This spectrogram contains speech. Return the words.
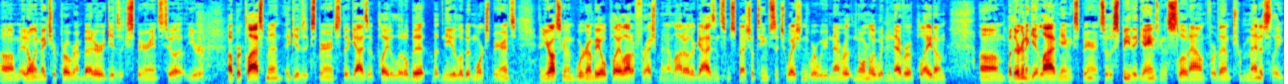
Um, it only makes your program better. It gives experience to uh, your upperclassmen. It gives experience to the guys that have played a little bit but need a little bit more experience. And you're also going to we're going to be able to play a lot of freshmen and a lot of other guys in some special team situations where we never normally would never have played them, um, but they're going to get live game experience. So the speed of the game is going to slow down for them tremendously.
